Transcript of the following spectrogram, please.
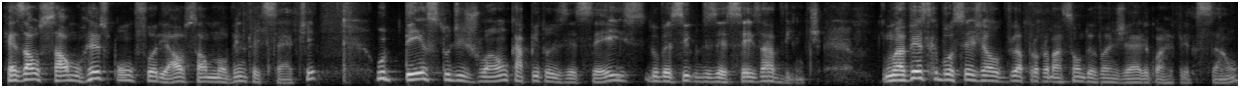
rezar o Salmo responsorial, Salmo 97, o texto de João, capítulo 16, do versículo 16 a 20. Uma vez que você já ouviu a proclamação do Evangelho com a reflexão,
